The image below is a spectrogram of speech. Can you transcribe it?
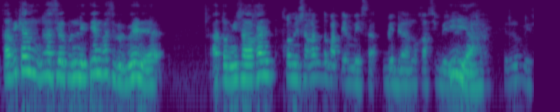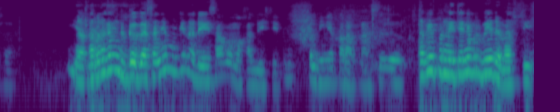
Tapi kan hasil penelitian pasti berbeda. Atau misalkan kalau misalkan tempat yang beda beda lokasi beda Iya. gitu, itu bisa ya karena kan gagasannya mungkin ada yang sama maka di situ pentingnya parafrase tapi penelitiannya berbeda pasti.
